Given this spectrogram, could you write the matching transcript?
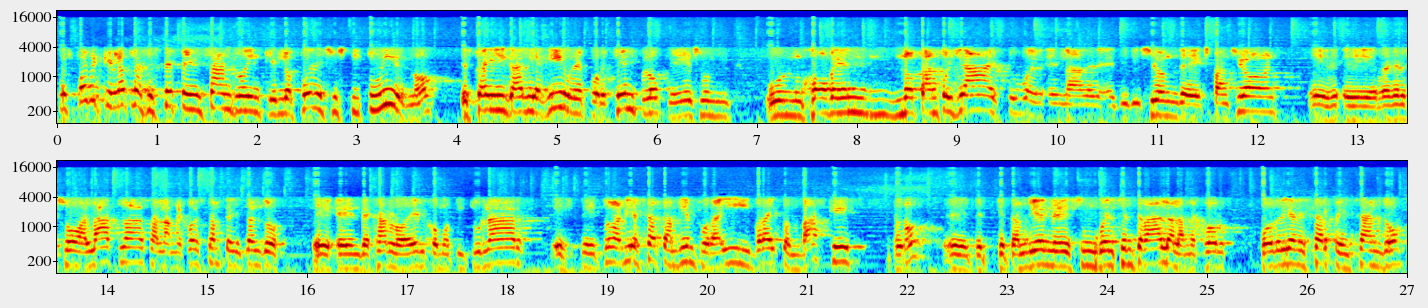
pues puede que el Atlas esté pensando en que lo puede sustituir, ¿no? Está ahí Gaby Aguirre, por ejemplo, que es un un joven, no tanto ya, estuvo en, la división de expansión, eh, eh, regresó al Atlas, a lo mejor están pensando eh, en dejarlo a él como titular, este, todavía está también por ahí Brighton Vázquez, ¿no? Eh, que, también es un buen central, a lo mejor podrían estar pensando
